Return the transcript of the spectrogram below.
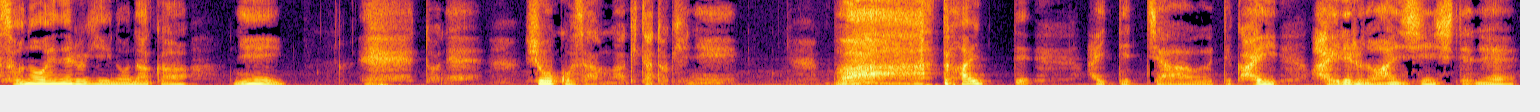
そのエネルギーの中に、えー、っとね、翔子さんが来た時に、バーッと入って、入ってっちゃうっていうか、入、入れるの安心してね。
